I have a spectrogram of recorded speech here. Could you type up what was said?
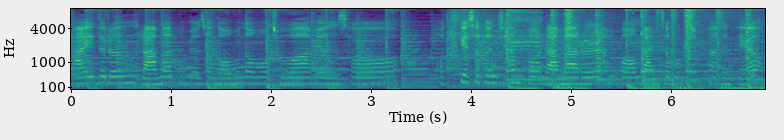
아이들은 라마 보면서 너무너무 좋아하면서 어떻게 해서든지 한번 라마를 한번 만져보고 싶어 하는데요.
